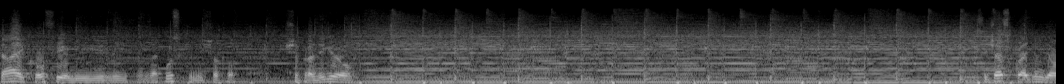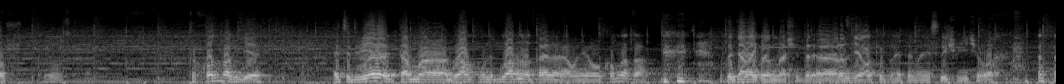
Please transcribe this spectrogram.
чай, кофе или, или закуски, или что-то еще проигрывал. Сейчас пойдем делать, пожалуйста. Это ходба, где эти двери, там э, глав- у главного тренера, у него комната. Это далеко от нашей э, раздевалки, поэтому не слышу ничего.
